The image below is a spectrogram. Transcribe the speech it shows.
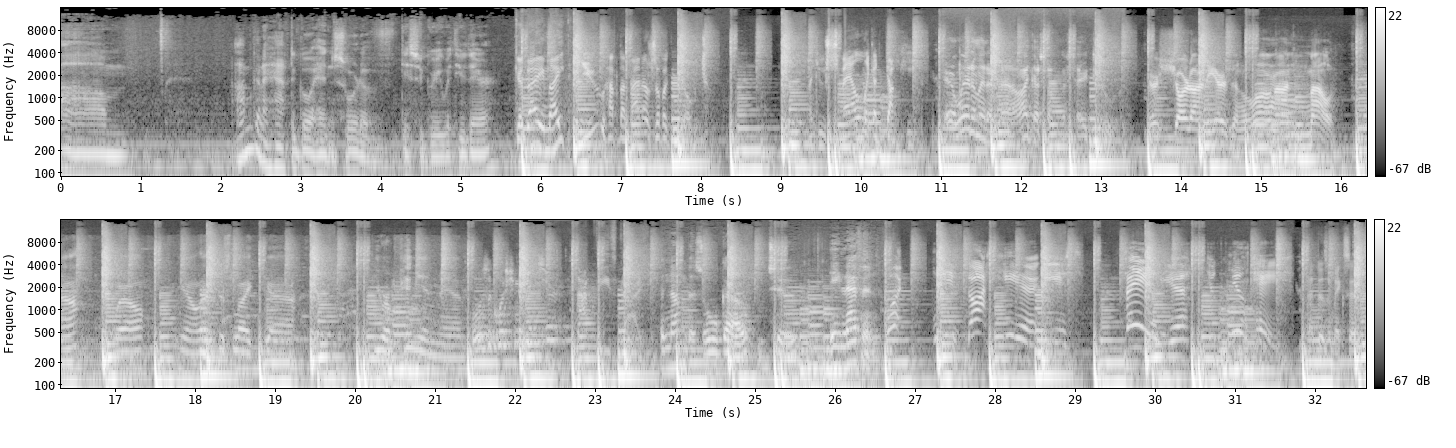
Um, I'm gonna have to go ahead and sort of disagree with you there. G'day, mate. You have the manners of a goat. And you smell like a dung heap. Yeah, wait a minute now. I got something to say, too. You're short on ears and long on mouth. Yeah, well, you know, that's just like uh, your opinion, man. What was the question again, sir? The numbers all go to 11. What we've got here is failure to mutate. That doesn't make sense.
